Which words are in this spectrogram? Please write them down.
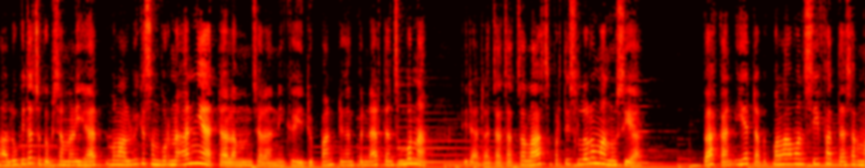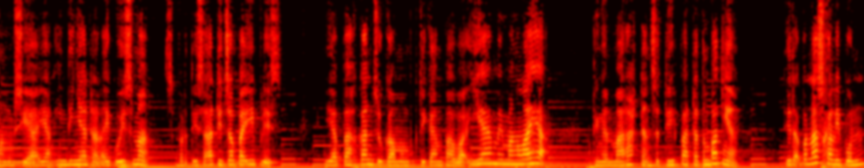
Lalu kita juga bisa melihat melalui kesempurnaannya dalam menjalani kehidupan dengan benar dan sempurna. Tidak ada cacat celah seperti seluruh manusia. Bahkan ia dapat melawan sifat dasar manusia yang intinya adalah egoisme, seperti saat dicobai iblis. Ia bahkan juga membuktikan bahwa ia memang layak dengan marah dan sedih pada tempatnya. Tidak pernah sekalipun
